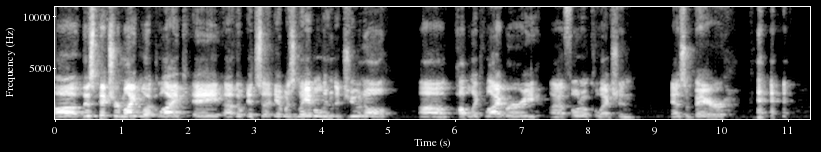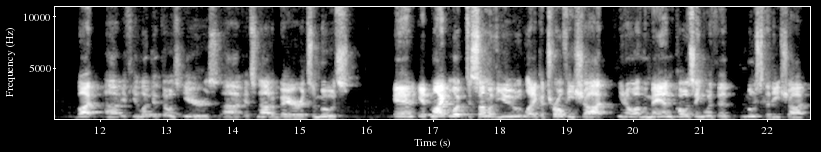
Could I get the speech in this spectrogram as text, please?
Uh, this picture might look like a, uh, it's a, it was labeled in the Juneau uh, Public Library uh, photo collection as a bear. but uh, if you look at those ears, it's not a bear, it's a moose. And it might look to some of you like a trophy shot, you know, of a man posing with a moose that he shot.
